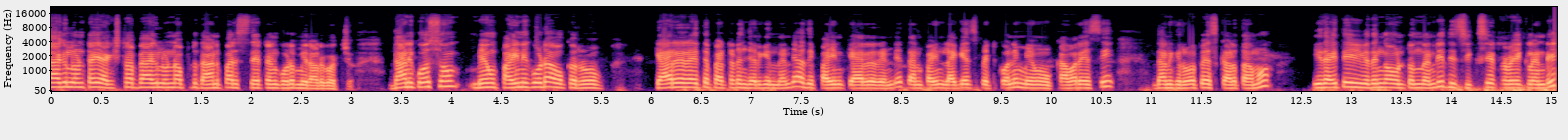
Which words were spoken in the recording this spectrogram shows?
బ్యాగులు ఉంటాయి. ఎక్స్ట్రా బ్యాగులు ఉన్నప్పుడు దాని పరిస్థితి అని కూడా మీరు అడగవచ్చు దానికోసం మేము పైన కూడా ఒక రో క్యారియర్ అయితే పెట్టడం జరిగిందండి. అది పైన క్యారియర్ అండి. దానిపైన లగేజ్ పెట్టుకొని మేము కవర్ వేసి దానికి రోప్ వేసి కడతాము. ఇదైతే ఈ విధంగా ఉంటుందండి. ఇది సిక్స్ సీటర్ వెహికల్ అండి.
